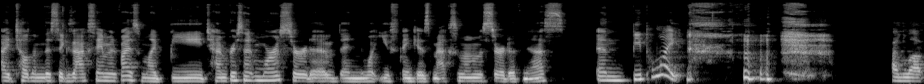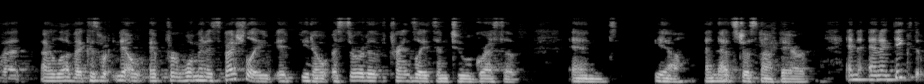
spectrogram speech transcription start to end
i tell them this exact same advice. I'm like be 10% more assertive than what you think is maximum assertiveness and be polite I love it. I love it because you know, for women especially, it you know, assertive translates into aggressive, and yeah, and that's just not there. And and I think that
